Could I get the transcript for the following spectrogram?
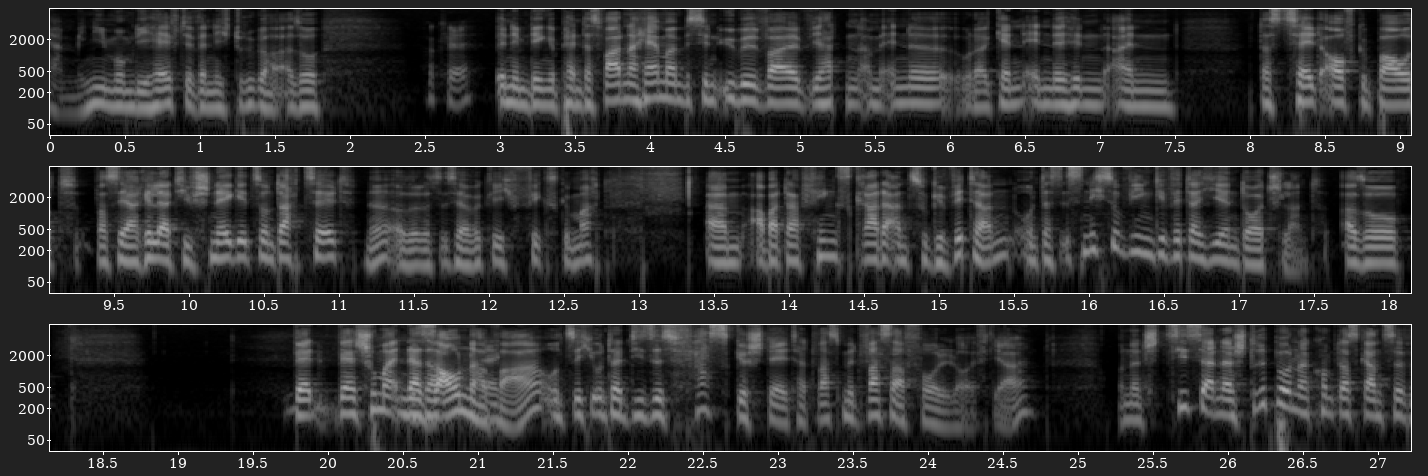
ja, Minimum die Hälfte, wenn nicht drüber. Also Okay. in dem Ding gepennt. Das war nachher mal ein bisschen übel, weil wir hatten am Ende oder gen Ende hin ein, das Zelt aufgebaut, was ja relativ schnell geht, so ein Dachzelt. Ne? Also das ist ja wirklich fix gemacht. Ähm, aber da fing es gerade an zu gewittern und das ist nicht so wie ein Gewitter hier in Deutschland. Also wer, wer schon mal in der Sauna war und sich unter dieses Fass gestellt hat, was mit Wasser voll läuft, ja. Und dann ziehst du an der Strippe und dann kommt das ganze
